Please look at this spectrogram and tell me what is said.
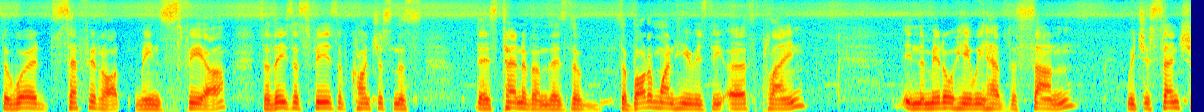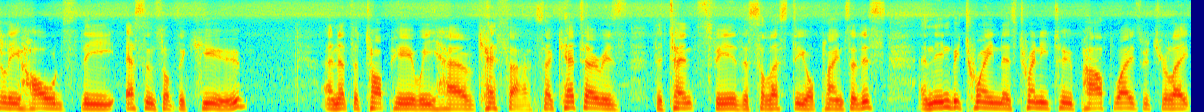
The word Sephirot means sphere. So these are spheres of consciousness. There's 10 of them. There's the, the bottom one here is the earth plane. In the middle here we have the sun, which essentially holds the essence of the cube. And at the top here we have Kether. So Kether is the 10th sphere, the celestial plane. So this, and in between there's 22 pathways which relate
